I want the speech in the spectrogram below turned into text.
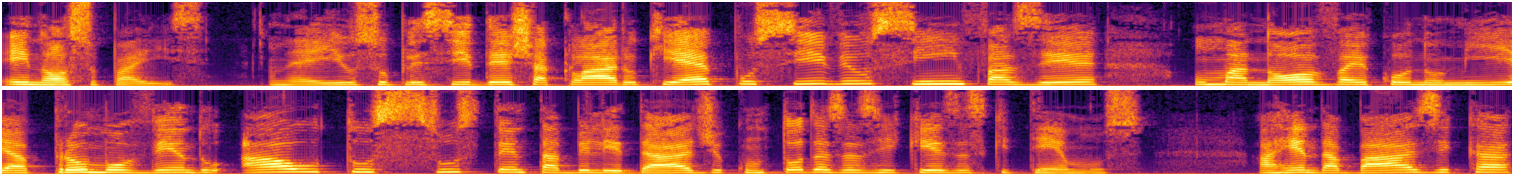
em nosso país. Né? E o Suplicy deixa claro que é possível sim fazer uma nova economia, promovendo autossustentabilidade com todas as riquezas que temos. A renda básica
